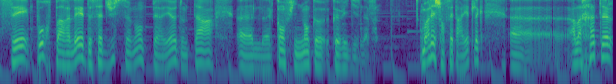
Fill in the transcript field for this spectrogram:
سي بور بارلي دو سيت جوستومون بيريود نتاع الكونفينمون كوفيد 19 وعلاش ان فيت عيط لك آه على خاطر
